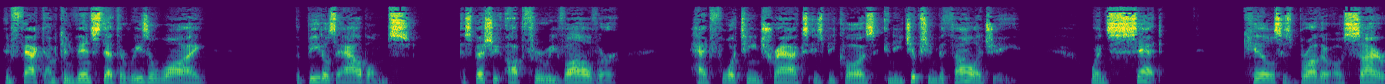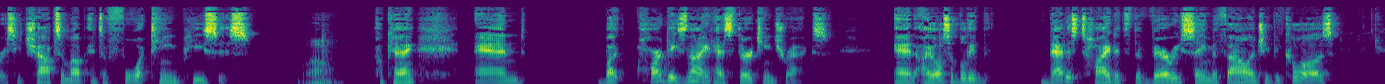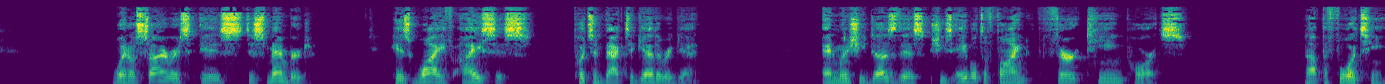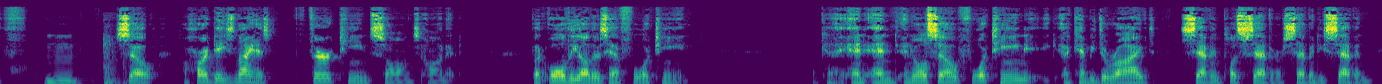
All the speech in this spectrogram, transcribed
In fact, I'm convinced that the reason why the Beatles albums especially up through Revolver, had 14 tracks is because in Egyptian mythology, when Set kills his brother Osiris, he chops him up into 14 pieces. Wow. Okay. And, but Hard Day's Night has 13 tracks. And I also believe that is tied into the very same mythology because when Osiris is dismembered, his wife, Isis, puts him back together again. And when she does this, she's able to find 13 parts, not the 14th. Mm. So A Hard Day's Night has 13 songs on it, but all the others have 14. Okay. And, and, and also 14 can be derived seven plus seven or 77.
